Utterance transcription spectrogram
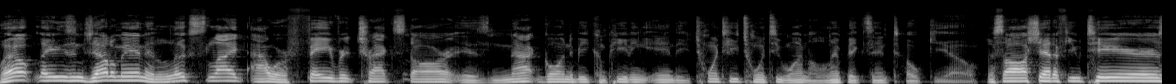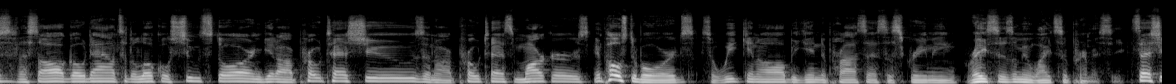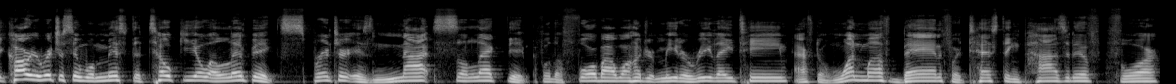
Well, ladies and gentlemen, it looks like our favorite track star is not going to be competing in the 2021 Olympics in Tokyo. Let's all shed a few tears. Let's all go down to the local shoe store and get our protest shoes and our protest markers and poster boards so we can all begin the process of screaming racism and white supremacy. Says Sha'Carri Richardson will miss the Tokyo Olympics. Sprinter is not selected for the 4x100 meter relay team after one month ban for testing positive for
